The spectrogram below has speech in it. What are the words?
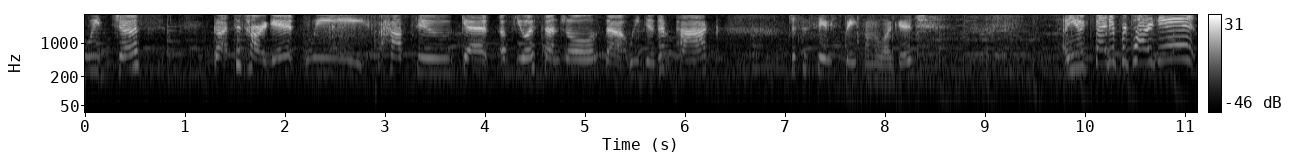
So we just got to Target. We have to get a few essentials that we didn't pack just to save space on the luggage. Are you excited for Target?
